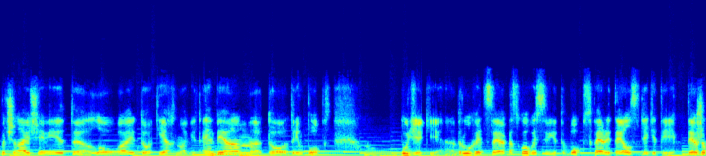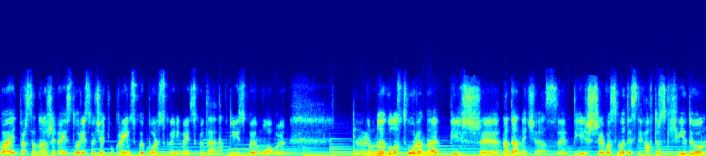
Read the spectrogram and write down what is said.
починаючи від е, Low-Fi до техно, від Ambient до Dream Pop. Будь-які. Друге це казковий світ Bob's Fairy Tales для дітей, де оживають персонажі, а історії звучать українською, польською, німецькою та англійською мовою. Мною було створено більше на даний час більше 80 авторських відео.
